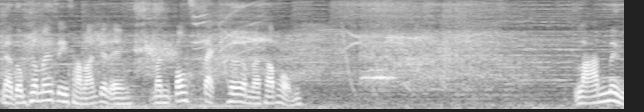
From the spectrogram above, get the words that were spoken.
เนี่ยตัวเพิ่มแม่งตีสามล้านเจ็ดเอง มันต้องสแต็กเพิ่มนะครับผม ล้านหนึ่ง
